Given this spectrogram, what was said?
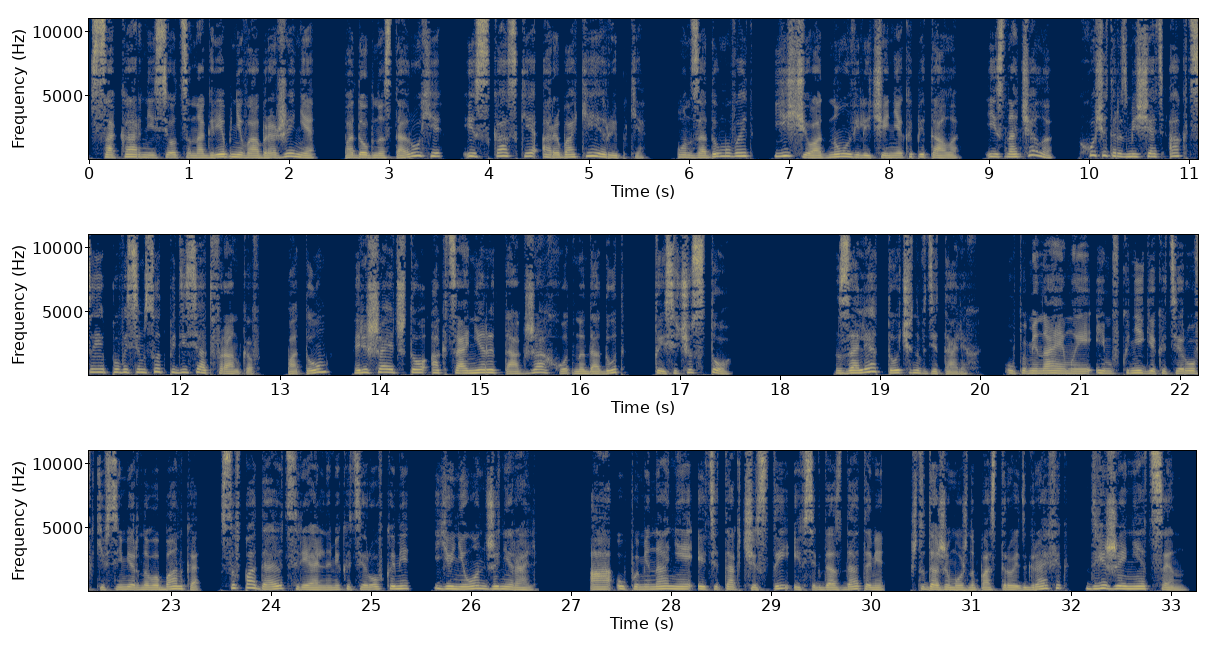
Сакар несется на гребне воображения, Подобно старухе из сказки о рыбаке и рыбке, он задумывает еще одно увеличение капитала и сначала хочет размещать акции по 850 франков, потом решает, что акционеры также охотно дадут 1100. Золя точен в деталях. Упоминаемые им в книге котировки Всемирного банка совпадают с реальными котировками Union General. А упоминания эти так чисты и всегда с датами, что даже можно построить график движения цен.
